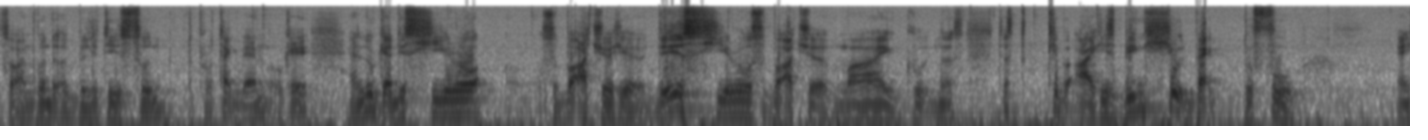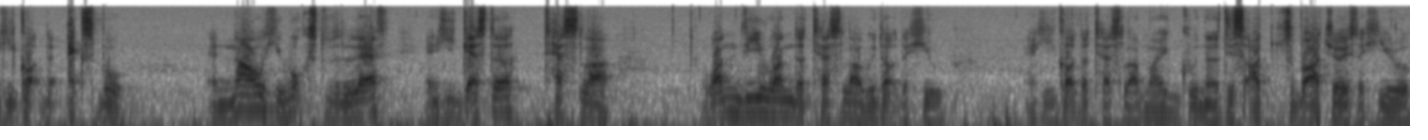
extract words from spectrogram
so I'm going to ability soon to protect them okay? And look at this hero super archer here. This hero super archer my goodness. Just keep an eye. He's being healed back to full. And he got the X bow. And now he walks to the left and he gets the Tesla. 1v1 the Tesla without the heal and he got the Tesla. My goodness this super archer is the hero.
